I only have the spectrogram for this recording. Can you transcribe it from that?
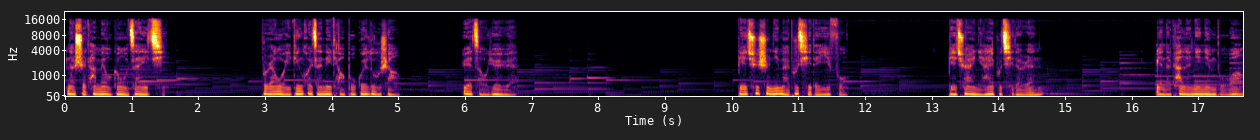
那时他没有跟我在一起。不然我一定会在那条不归路上越走越远。别去试你买不起的衣服，别去爱你爱不起的人，免得看了念念不忘，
